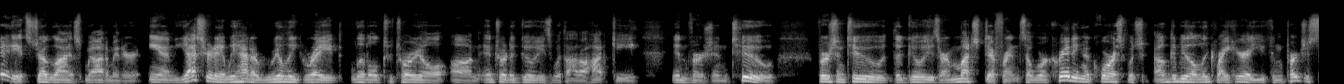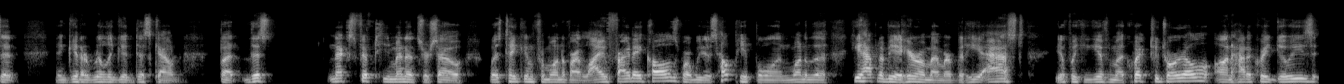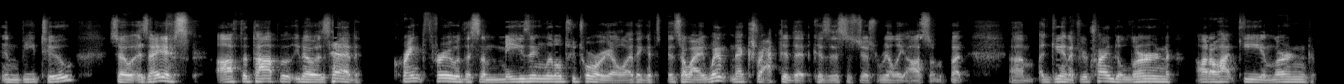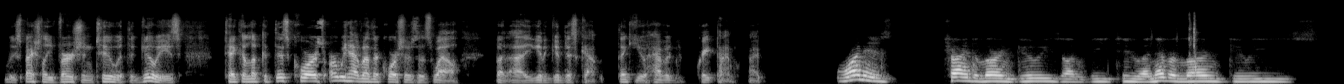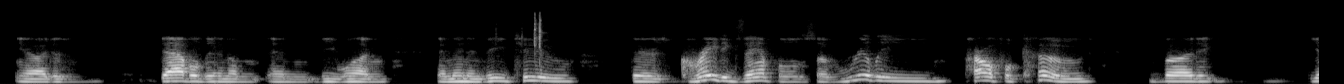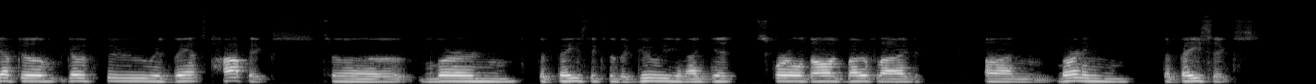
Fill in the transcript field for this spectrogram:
Hey, it's Joe Glines from Automator. And yesterday we had a really great little tutorial on intro to GUIs with AutoHotkey in version two. Version two, the GUIs are much different. So we're creating a course, which I'll give you the link right here. You can purchase it and get a really good discount. But this next 15 minutes or so was taken from one of our live Friday calls where we just help people. And one of the, he happened to be a hero member, but he asked if we could give him a quick tutorial on how to create GUIs in V2. So Isaias, off the top of you know his head, cranked through this amazing little tutorial. I think it's so I went and extracted it because this is just really awesome. But um, again, if you're trying to learn AutoHotkey and learn especially version two with the GUIs, take a look at this course, or we have other courses as well. But uh, you get a good discount. Thank you. Have a great time. Bye. One is trying to learn GUIs on V2. I never learned GUIs. You know, I just dabbled in them in V1. And then in V2, there's great examples of really powerful code, but it, you have to go through advanced topics to learn the basics of the GUI. And I get squirrel, dog, butterfly on learning the basics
